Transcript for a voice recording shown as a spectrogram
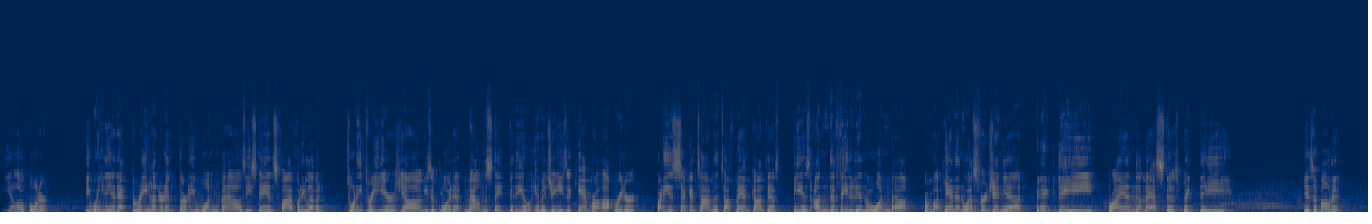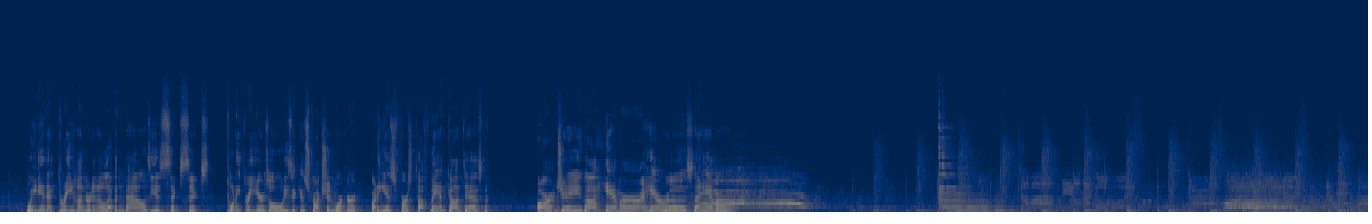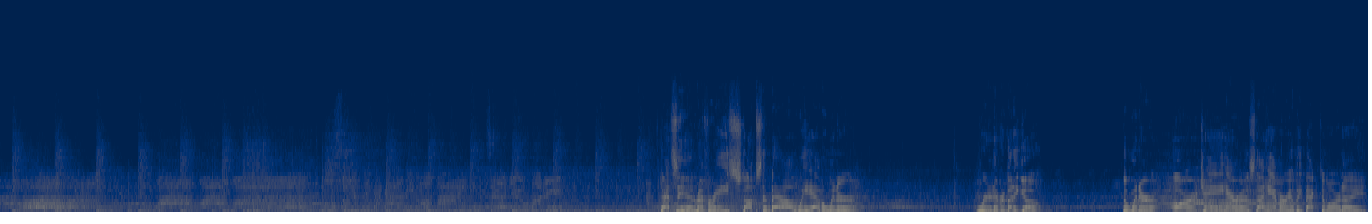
Yellow corner. He weighed in at 331 pounds. He stands 5 foot 11, 23 years young. He's employed at Mountain State Video Imaging. He's a camera operator, fighting his second time in the Tough Man contest. He is undefeated in one bout from Buckhannon, West Virginia. Big D, Brian Demastus. Big D. His opponent, weighed in at 311 pounds. He is 6'6, 23 years old. He's a construction worker fighting his first tough man contest. RJ, the Hammer Harris, the Hammer. That's it. Referee stops the bout. We have a winner. Where did everybody go? The winner, R.J. Harris, the Hammer. He'll be back tomorrow night.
